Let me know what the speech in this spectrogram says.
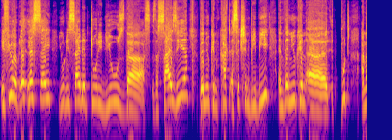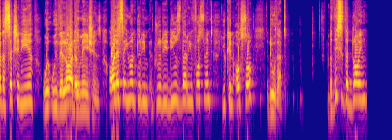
If you have let, us say you decided to reduce the the size here then you can cut a section bb and then you can uh, put another section here with, with the lower dimensions. Or let's say you want to, re to reduce the reinforcement you can also do that but this is the drawing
